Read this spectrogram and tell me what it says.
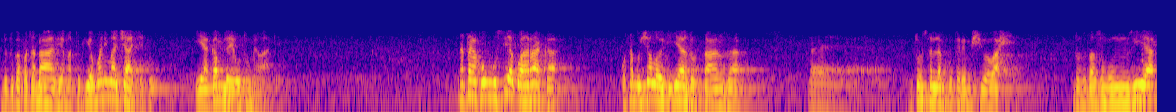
ndio tukapata baadhi ya matukio mwani machache tu ya kabla ya utume wake. Nataka kugusia kwa haraka kwa sababu inshallah wiki ijayo tutaanza eh Mtume sallam kuteremshiwa wahi. Ndio tutazungumzia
